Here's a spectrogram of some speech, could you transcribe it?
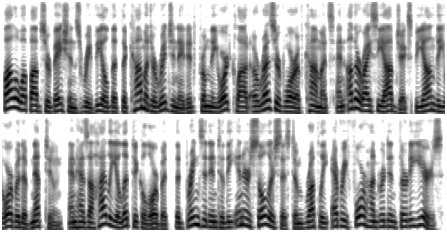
follow up observations revealed that the comet originated from the Oort cloud, a reservoir of comets and other icy objects beyond the orbit of Neptune, and has a highly elliptical orbit that brings it into the inner solar system roughly every 430 years.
